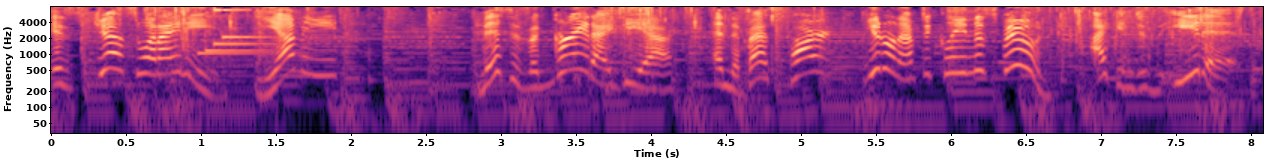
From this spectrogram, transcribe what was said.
It's just what I need. Yummy! This is a great idea! And the best part, you don't have to clean the spoon. I can just eat it.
